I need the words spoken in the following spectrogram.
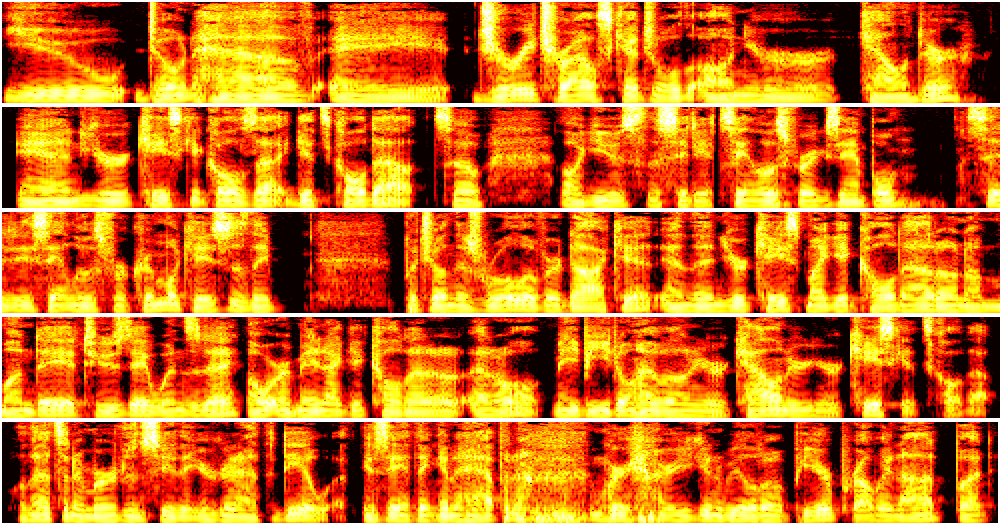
you don't have a jury trial scheduled on your calendar and your case get calls out, gets called out. So I'll use the city of St. Louis, for example. City of St. Louis for criminal cases, they put you on this rollover docket and then your case might get called out on a Monday, a Tuesday, Wednesday, or it may not get called out at all. Maybe you don't have it on your calendar, your case gets called out. Well, that's an emergency that you're going to have to deal with. Is anything going to happen? Where are you going to be able to appear? Probably not, but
